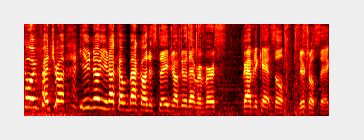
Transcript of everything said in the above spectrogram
Going, Petra? You know you're not coming back on the stage I'm doing that reverse gravity cancel neutral sig.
